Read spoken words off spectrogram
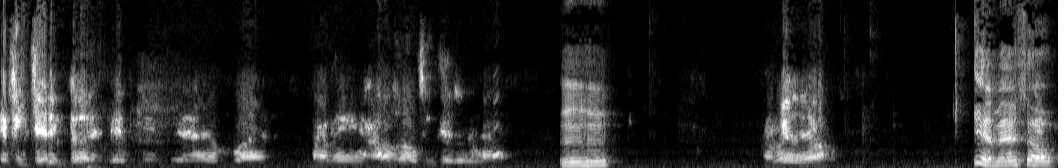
if he did it, good. It, it, yeah, uh, but I mean, I don't know if he did it or not. Mm-hmm. I really don't. Yeah, man. So,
